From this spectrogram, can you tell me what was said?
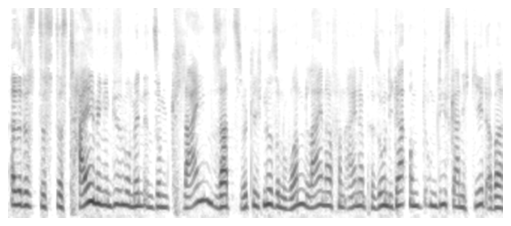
Also das, das, das Timing in diesem Moment in so einem kleinen Satz, wirklich nur so ein One-Liner von einer Person, die gar, um, um die es gar nicht geht, aber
